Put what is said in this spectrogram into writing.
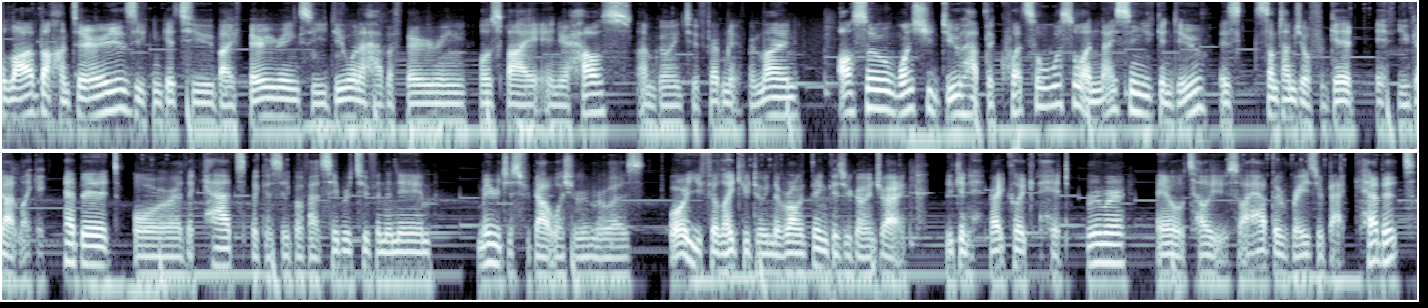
A lot of the hunter areas you can get to by fairy ring, so you do want to have a fairy ring close by in your house. I'm going to Frebnet for mine. Also, once you do have the Quetzal whistle, a nice thing you can do is sometimes you'll forget if you got like a Kebbit or the cats because they both have saber tooth in the name. Maybe just forgot what your rumor was. Or you feel like you're doing the wrong thing because you're going dry. You can right click hit rumor and it will tell you. So I have the Razorback Kebbit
